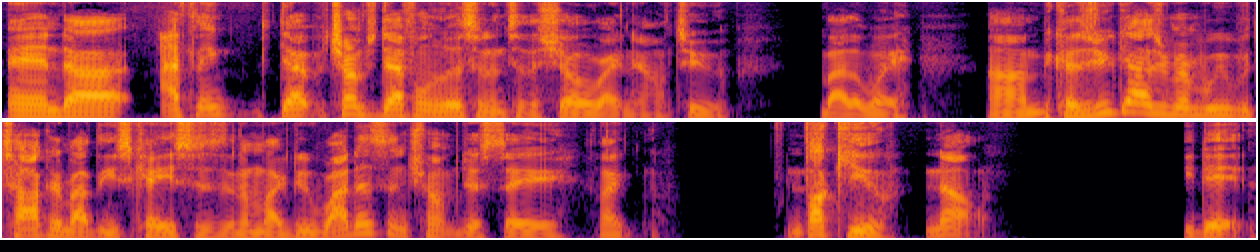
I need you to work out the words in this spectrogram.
and uh, I think de- Trump's definitely listening to the show right now too. By the way. Um, because you guys remember we were talking about these cases, and I'm like, dude, why doesn't Trump just say like, Fuck you. no? He did.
